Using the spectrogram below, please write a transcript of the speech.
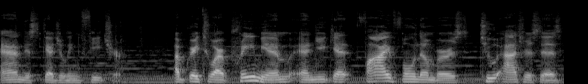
and the scheduling feature. Upgrade to our premium, and you get five phone numbers, two addresses.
